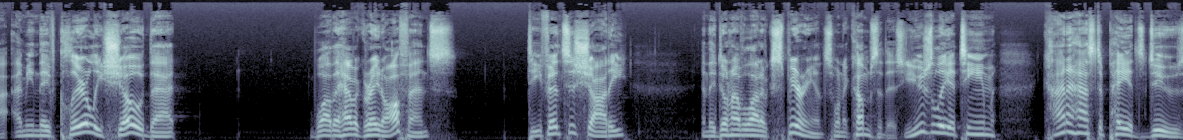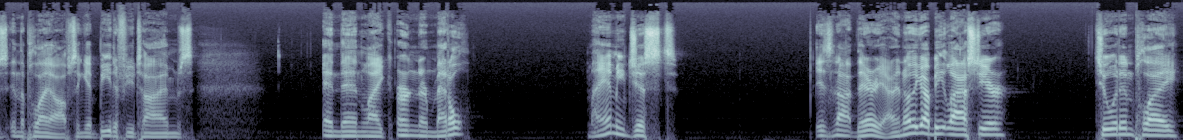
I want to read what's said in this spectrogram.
I mean, they've clearly showed that while they have a great offense, defense is shoddy, and they don't have a lot of experience when it comes to this. Usually, a team kind of has to pay its dues in the playoffs and get beat a few times and then like earn their medal. Miami just is not there yet. I know they got beat last year. Two didn't play.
